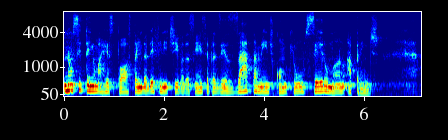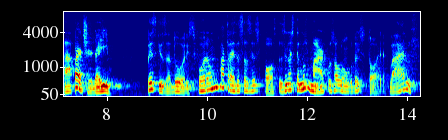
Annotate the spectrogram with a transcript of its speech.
não se tem uma resposta ainda definitiva da ciência para dizer exatamente como que um ser humano aprende. A partir daí, pesquisadores foram atrás dessas respostas e nós temos marcos ao longo da história. Vários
